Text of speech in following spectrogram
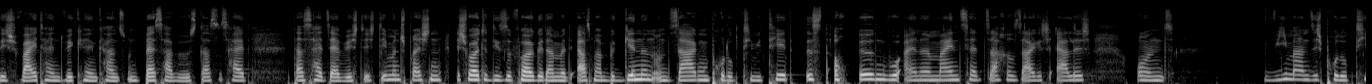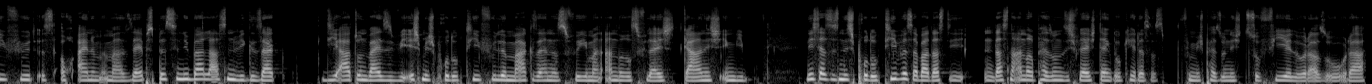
dich weiterentwickeln kannst und besser wirst. Das ist halt, das ist halt sehr wichtig. Dementsprechend, ich wollte diese Folge damit erstmal beginnen und sagen, Produktivität ist auch irgendwo eine Mindset-Sache, sage ich ehrlich. Und wie man sich produktiv fühlt, ist auch einem immer selbst ein bisschen überlassen. Wie gesagt, die Art und Weise, wie ich mich produktiv fühle, mag sein, dass für jemand anderes vielleicht gar nicht irgendwie nicht, dass es nicht produktiv ist, aber dass, die, dass eine andere Person sich vielleicht denkt, okay, das ist für mich persönlich zu viel oder so. Oder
